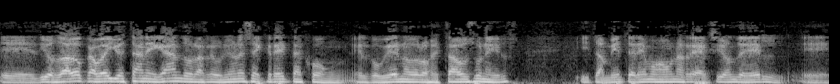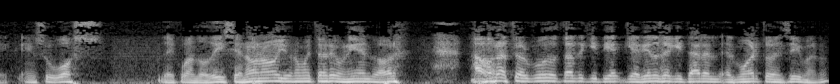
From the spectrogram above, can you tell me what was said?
eh, Diosdado Cabello está negando las reuniones secretas con el gobierno de los Estados Unidos y también tenemos una reacción de él eh, en su voz de cuando dice no no yo no me estoy reuniendo ahora ahora todo el mundo está queriéndose quitar el, muerto de encima no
